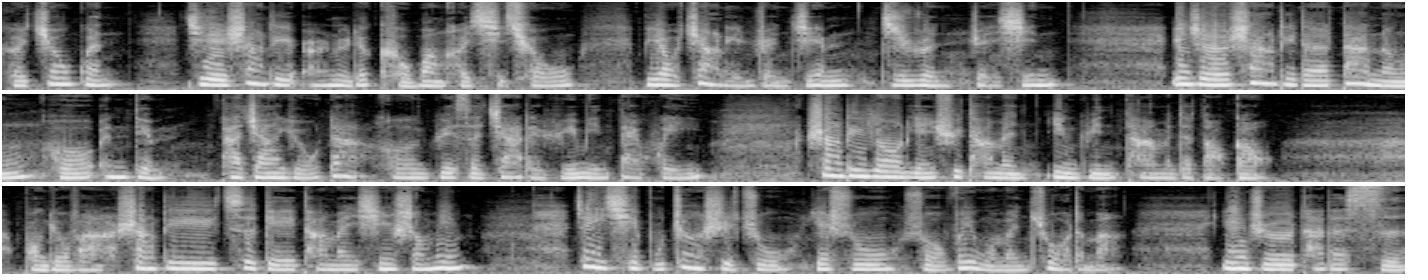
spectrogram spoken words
和浇灌，借上帝儿女的渴望和祈求，必要降临人间，滋润人心。因着上帝的大能和恩典，他将犹大和约瑟家的渔民带回。上帝要连续他们，应允他们的祷告。朋友啊，上帝赐给他们新生命，这一切不正是主耶稣所为我们做的吗？因着他的死，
